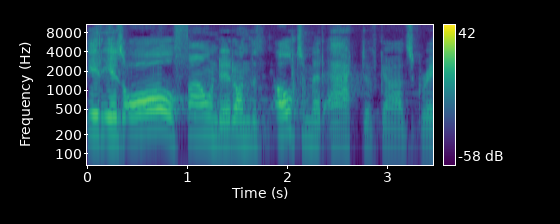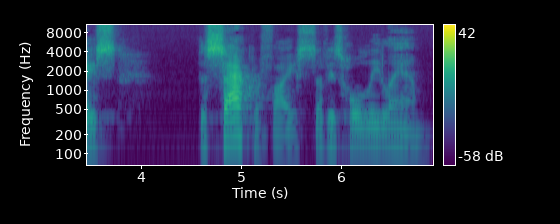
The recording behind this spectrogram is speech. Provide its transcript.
it is all founded on the ultimate act of God's grace, the sacrifice of his holy lamb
